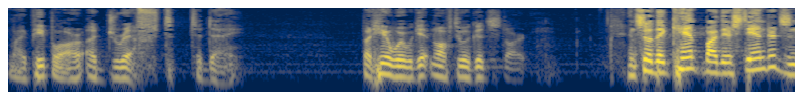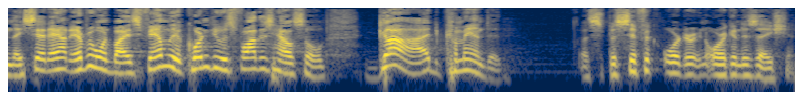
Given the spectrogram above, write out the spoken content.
My people are adrift today. But here we were getting off to a good start. And so they camped by their standards and they set out everyone by his family according to his father's household. God commanded a specific order and organization.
